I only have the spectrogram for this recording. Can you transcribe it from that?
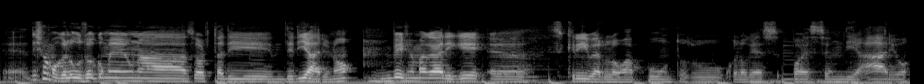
Eh, diciamo che lo uso come una sorta di, di diario, no? Invece magari che eh, scriverlo appunto su quello che è, può essere un diario,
